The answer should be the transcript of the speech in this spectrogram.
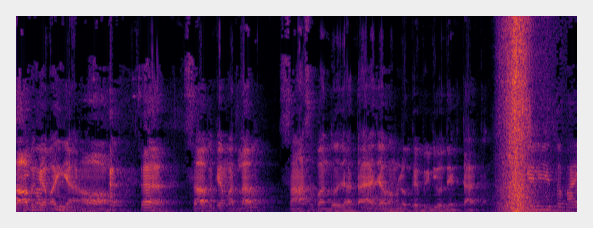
सब के भैया हाँ। सब के मतलब सांस बंद हो जाता है जब हम लोग के वीडियो देखता है तब। इसके लिए तो भाई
